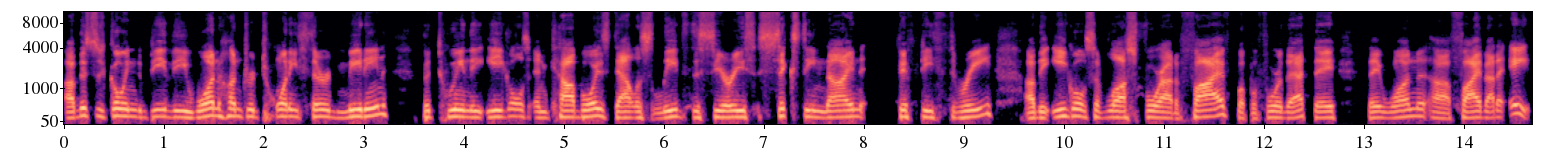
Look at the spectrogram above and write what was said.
Uh, this is going to be the 123rd meeting between the Eagles and Cowboys. Dallas leads the series 69 53. Uh, the Eagles have lost four out of five, but before that, they they won uh, five out of eight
